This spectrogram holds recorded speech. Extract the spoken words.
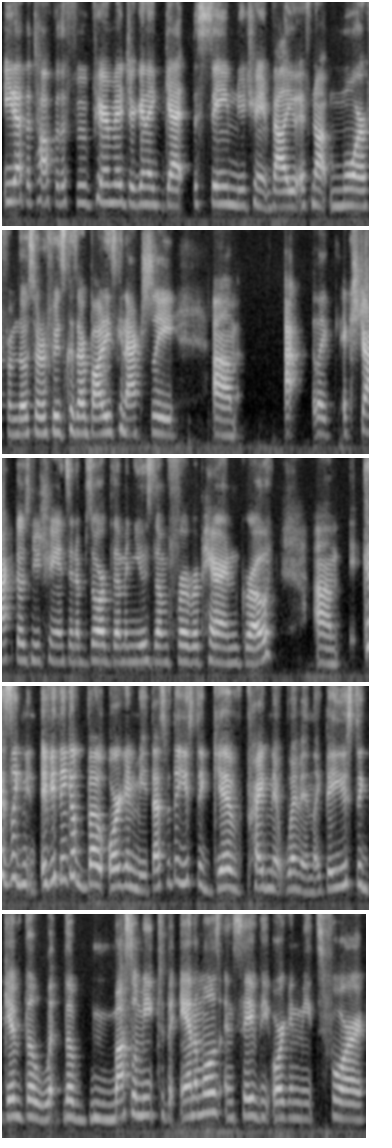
eat at the top of the food pyramid you're going to get the same nutrient value if not more from those sort of foods because our bodies can actually um, like extract those nutrients and absorb them and use them for repair and growth because like if you think about organ meat that's what they used to give pregnant women. Like they used to give the the muscle meat to the animals and save the organ meats for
